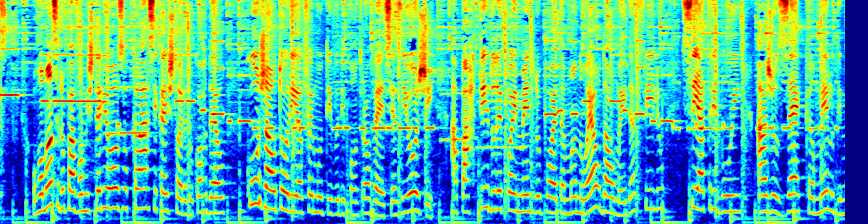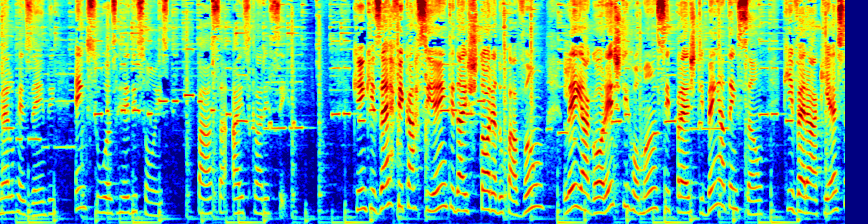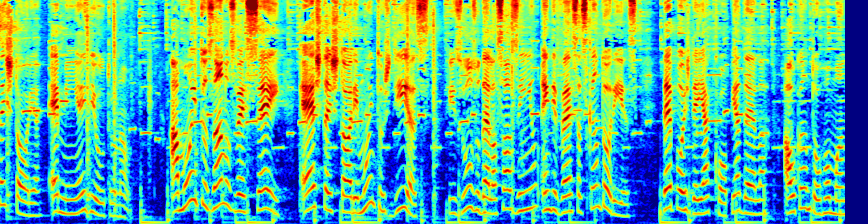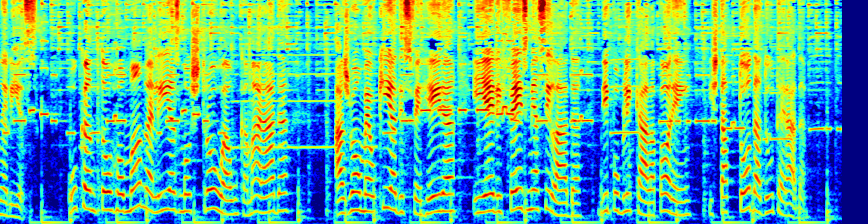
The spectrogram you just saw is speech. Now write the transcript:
O romance do Pavão Misterioso, clássica história do cordel, cuja autoria foi motivo de controvérsias e hoje, a partir do depoimento do poeta Manuel da Almeida Filho, se atribui a José Camelo de Melo Rezende em suas reedições. Passa a esclarecer. Quem quiser ficar ciente da história do pavão, leia agora este romance e preste bem atenção, que verá que essa história é minha e de outro não. Há muitos anos versei Esta história e muitos dias fiz uso dela sozinho em diversas cantorias. Depois dei a cópia dela ao cantor Romano Elias. O cantor Romano Elias mostrou a um camarada, a João Melquiades Ferreira, e ele fez-me a cilada de publicá-la, porém, está toda adulterada.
